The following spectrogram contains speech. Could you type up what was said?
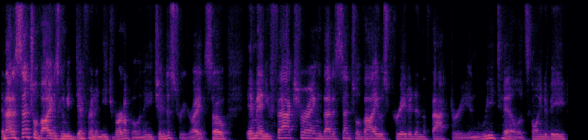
And that essential value is going to be different in each vertical, in each industry, right? So in manufacturing, that essential value is created in the factory. In retail, it's going to be,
